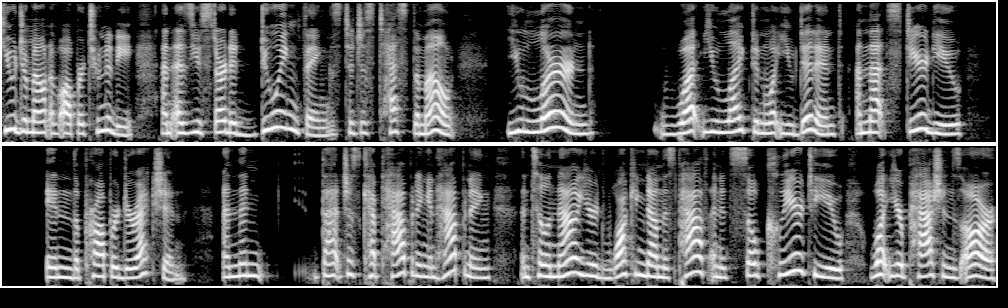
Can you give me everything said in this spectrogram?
huge amount of opportunity. And as you started doing things to just test them out, you learned what you liked and what you didn't. And that steered you in the proper direction. And then that just kept happening and happening until now you're walking down this path and it's so clear to you what your passions are,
